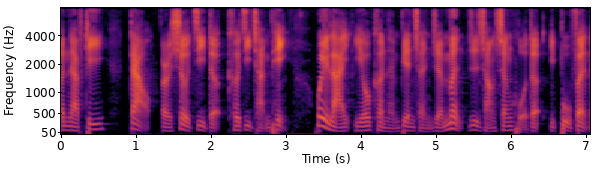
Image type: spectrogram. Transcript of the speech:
NFT。而设计的科技产品，未来也有可能变成人们日常生活的一部分。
